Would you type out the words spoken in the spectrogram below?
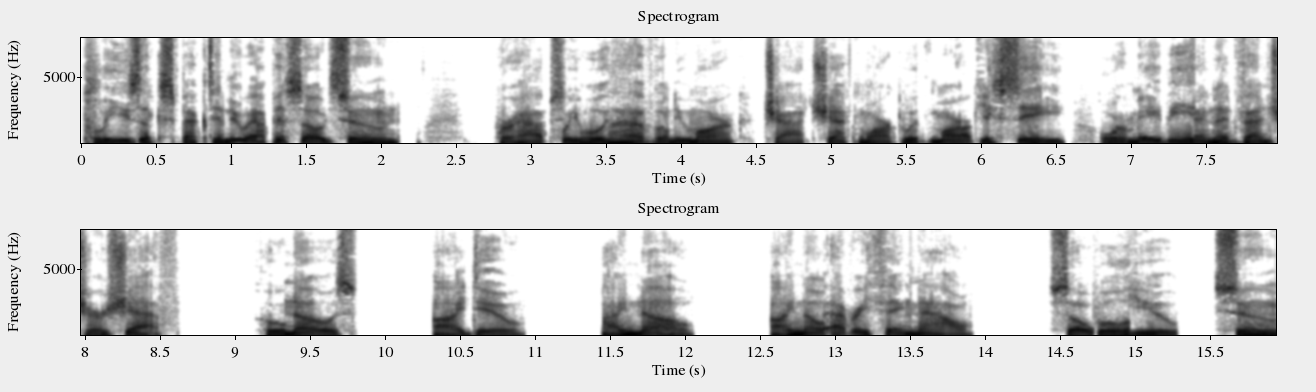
Please expect a new episode soon. Perhaps we will have a new Mark chat check mark with Marky C, or maybe an adventure chef. Who knows? I do. I know. I know everything now. So will you, soon.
